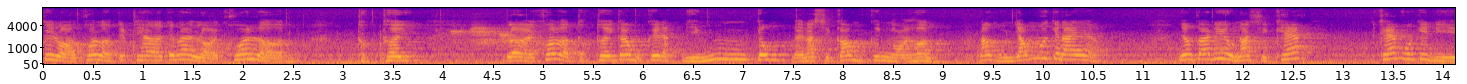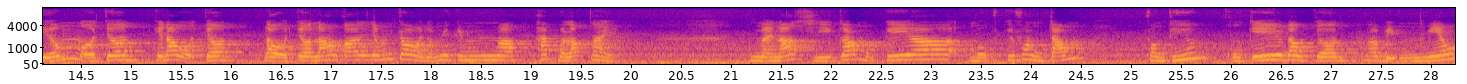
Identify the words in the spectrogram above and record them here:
cái loại khối lợn tiếp theo đó chính là loại khối lợn thực thi. Loại khối lợn thực thi có một cái đặc điểm chung là nó sẽ có một cái ngòi hình. Nó cũng giống với cái đây à. Nhưng cái điều nó sẽ khác khác với cái điểm ở trên, cái đầu ở trên đầu ở trên nó không có giống tròn giống như kim ờ, hát block này. Mà nó chỉ có một cái ờ, một cái phần trống phần thiếu của cái đầu trên nó bị méo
